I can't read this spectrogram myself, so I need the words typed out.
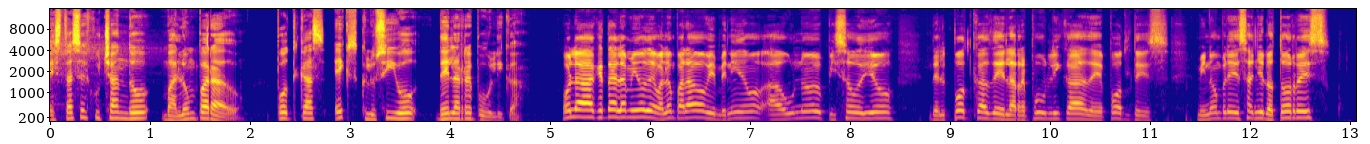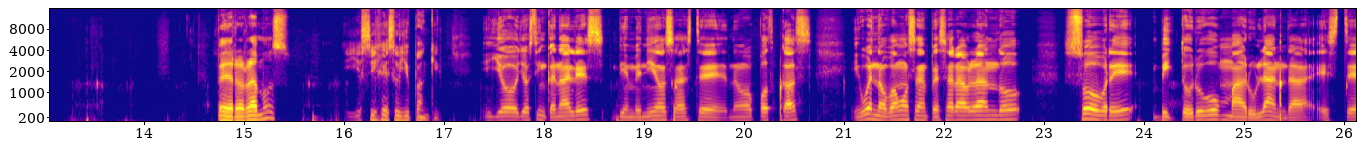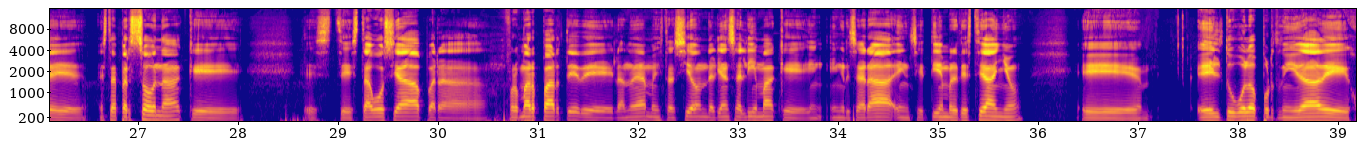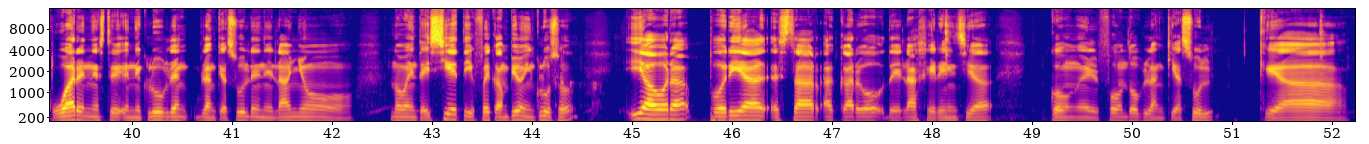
Estás escuchando Balón Parado, podcast exclusivo de la República. Hola, ¿qué tal amigos de Balón Parado? Bienvenido a un nuevo episodio del podcast de la República de Deportes. Mi nombre es Ángelo Torres. Pedro Ramos. Y yo soy Jesús Yupanqui. Y yo, Justin Canales. Bienvenidos a este nuevo podcast. Y bueno, vamos a empezar hablando sobre Víctor Hugo Marulanda, este, esta persona que este, está voceada para formar parte de la nueva administración de Alianza Lima que ingresará en septiembre de este año. Eh, él tuvo la oportunidad de jugar en este en el club blanqueazul en el año 97 y fue campeón incluso y ahora podría estar a cargo de la gerencia con el fondo blanqueazul que ha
